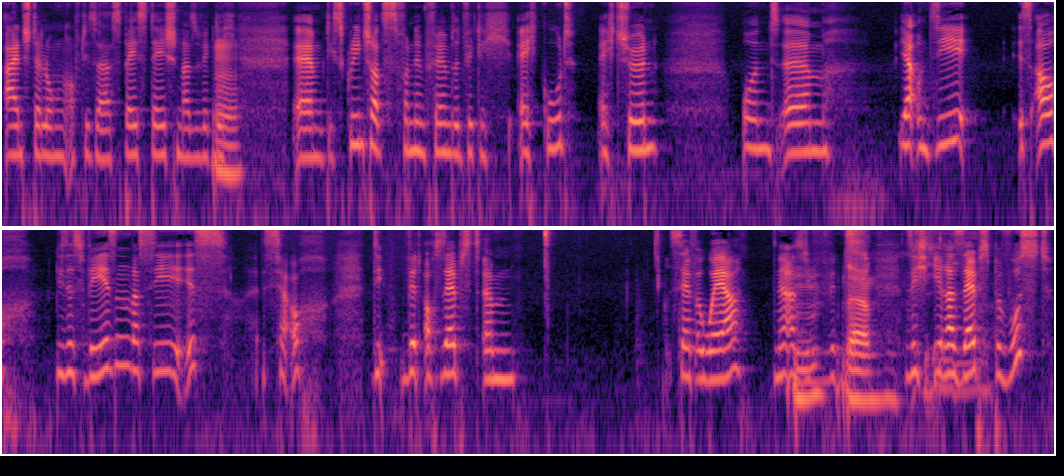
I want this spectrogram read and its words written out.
Einstellungen auf dieser Space Station, also wirklich, Mhm. ähm, die Screenshots von dem Film sind wirklich echt gut, echt schön. Und ähm, ja, und sie ist auch dieses Wesen, was sie ist, ist ja auch, die wird auch selbst ähm, self-aware, ne? Also Mhm. die wird ja. sich ihrer selbst bewusst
